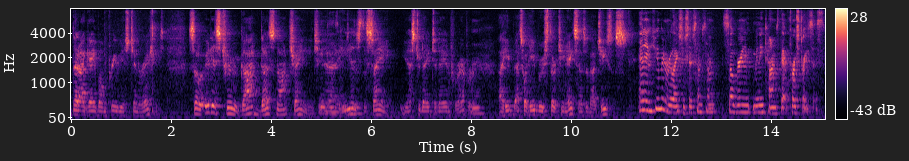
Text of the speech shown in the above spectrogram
that I gave on previous generations. So it is true. God does not change. He, uh, he is the same yesterday, today, and forever. Mm. Uh, he, that's what Hebrews 13:8 says about Jesus. And in human relationships, sometimes so very many times that frustrates us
